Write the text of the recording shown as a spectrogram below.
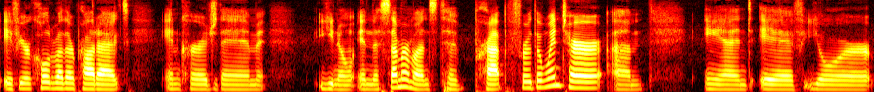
if you're a cold weather product, encourage them, you know, in the summer months to prep for the winter. Um, and if your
